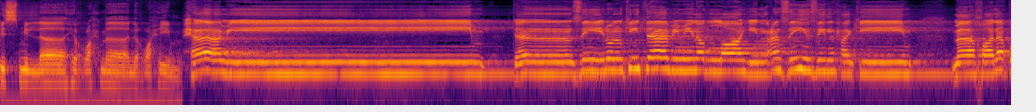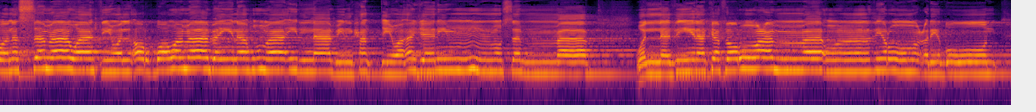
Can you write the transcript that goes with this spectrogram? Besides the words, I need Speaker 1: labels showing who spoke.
Speaker 1: بسم الله الرحمن الرحيم حاميم تنزيل الكتاب من الله العزيز الحكيم ما خلقنا السماوات والأرض وما بينهما إلا بالحق وأجر مسمى والذين كفروا عما أنذروا معرضون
